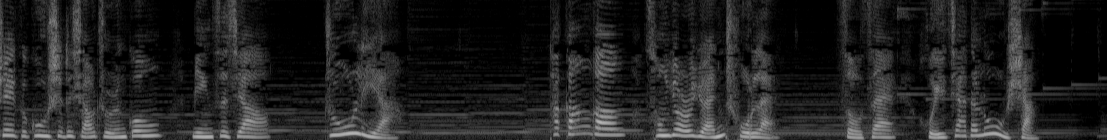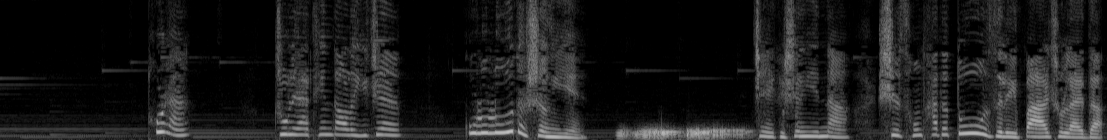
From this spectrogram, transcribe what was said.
这个故事的小主人公。名字叫茱莉亚。她刚刚从幼儿园出来，走在回家的路上。突然，茱莉亚听到了一阵“咕噜噜”的声音。这个声音呐，是从她的肚子里发出来的。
